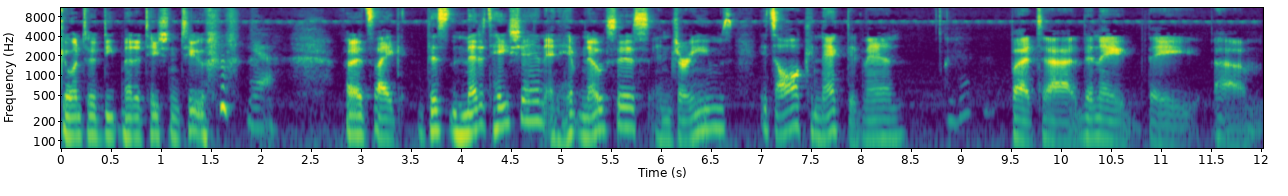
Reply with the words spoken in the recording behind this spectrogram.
go into a deep meditation too. Yeah. but it's like this meditation and hypnosis and dreams, it's all connected, man. But uh, then they they um,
